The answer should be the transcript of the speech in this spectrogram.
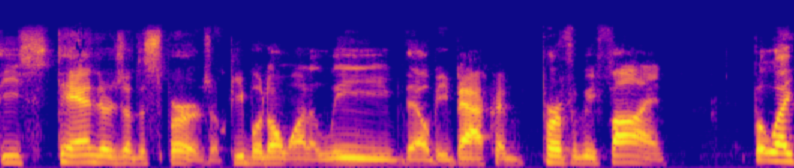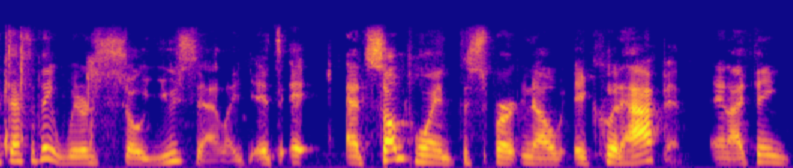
these standards of the Spurs, where people don't want to leave, they'll be back perfectly fine. But like that's the thing, we're just so used to that. Like it's it, at some point the Spurs, you know, it could happen, and I think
